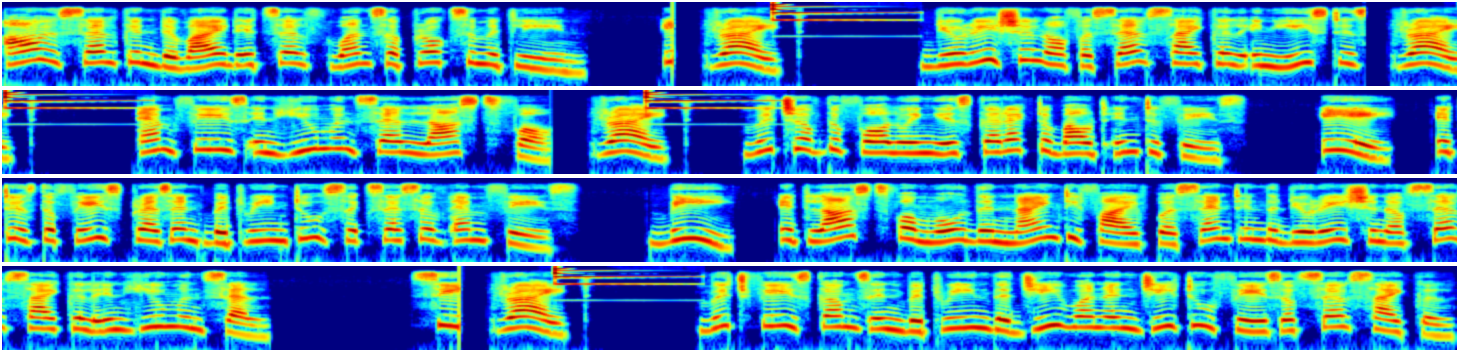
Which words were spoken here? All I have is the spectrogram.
Our cell can divide itself once approximately in A. Right. Duration of a cell cycle in yeast is right. M phase in human cell lasts for right. Which of the following is correct about interphase? A. It is the phase present between two successive M phase. B. It lasts for more than 95% in the duration of cell cycle in human cell. Right. Which phase comes in between the G1 and G2 phase of cell cycle?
